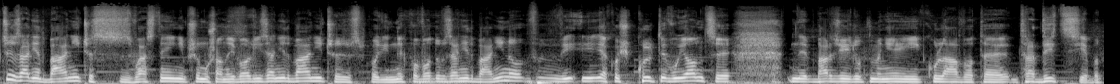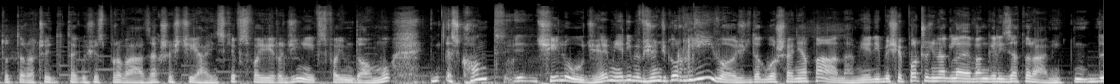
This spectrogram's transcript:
czy zaniedbani, czy z własnej nieprzymuszonej woli zaniedbani, czy z innych powodów zaniedbani, no, jakoś kultywujący bardziej lub mniej kulawo te tradycje, bo to, to raczej do tego się sprowadza, chrześcijańskie w swojej rodzinie i w swoim domu. Skąd ci ludzie mieliby wziąć gorliwość do głoszenia Pana? Mieliby się poczuć nagle ewangelizatorami? Do,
